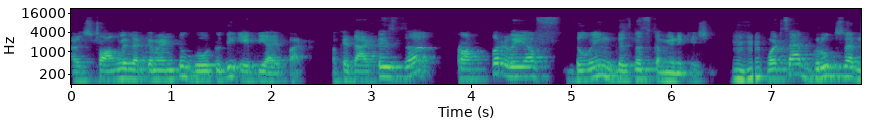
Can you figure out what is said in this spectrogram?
I will strongly recommend to go to the API part. Okay, that is the proper way of doing business communication. Mm-hmm. WhatsApp groups were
